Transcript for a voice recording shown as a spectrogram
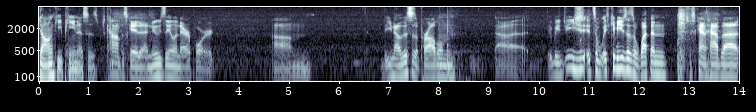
donkey penis is confiscated at a New Zealand airport. Um, you know, this is a problem. Uh, we, it's a, it can be used as a weapon. Just can't have that.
